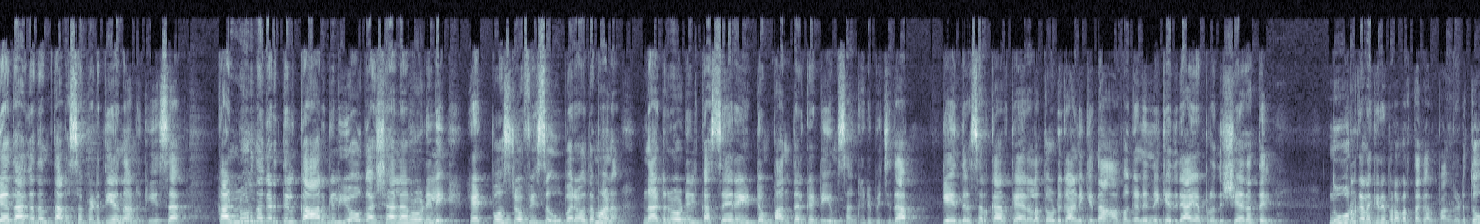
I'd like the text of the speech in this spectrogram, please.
ഗതാഗതം തടസ്സപ്പെടുത്തിയെന്നാണ് കേസ്. കണ്ണൂർ നഗരത്തിൽ കാർഗിൽ യോഗാശാല റോഡിലെ ഹെഡ് പോസ്റ്റ് ഓഫീസ് ഉപരോധമാണ് നട റോഡിൽ കസേരയിട്ടും പന്തൽ കെട്ടിയും സംഘടിപ്പിച്ചത്. കേന്ദ്ര സർക്കാർ കേരളത്തോട് കാണിക്കുന്ന അവഗണനയ്ക്കെതിരായ പ്രതിഷേധത്തിൽ നൂറുകണക്കിന് പ്രവർത്തകർ പങ്കെടുത്തു.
